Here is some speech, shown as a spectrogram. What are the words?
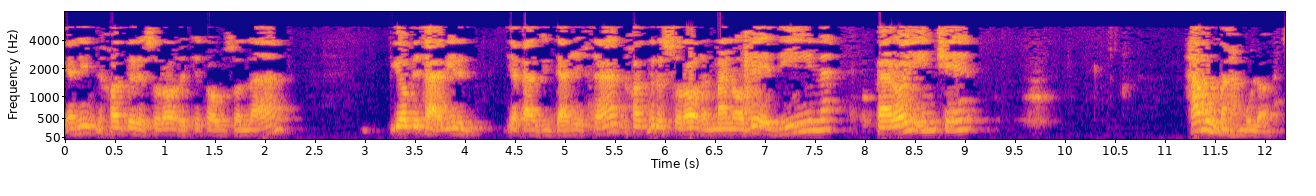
یعنی می‌خواد بره سراغ کتاب و سنت یا به تعبیر یه قضیه دقیق تر می‌خواد بره سراغ منابع دین برای اینکه همون محمولات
